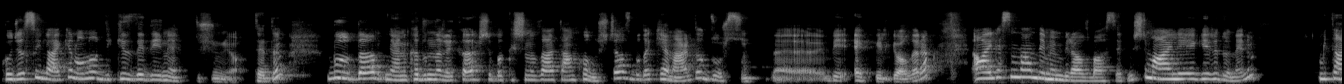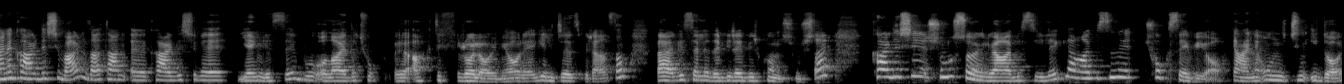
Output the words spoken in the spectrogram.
Kocasıylayken onu dikizlediğini düşünüyor Ted'in. Bu da yani kadınlara karşı bakışını zaten konuşacağız. Bu da kenarda dursun e, bir ek bilgi olarak. Ailesinden demin biraz bahsetmiştim. Aileye geri dönelim. Bir tane kardeşi var. Zaten e, kardeşi ve yengesi bu olayda çok e, aktif rol oynuyor. Oraya geleceğiz birazdan. Belgesele de birebir konuşmuşlar. Kardeşi şunu söylüyor abisiyle ilgili. Abisini çok seviyor. Yani onun için idol.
